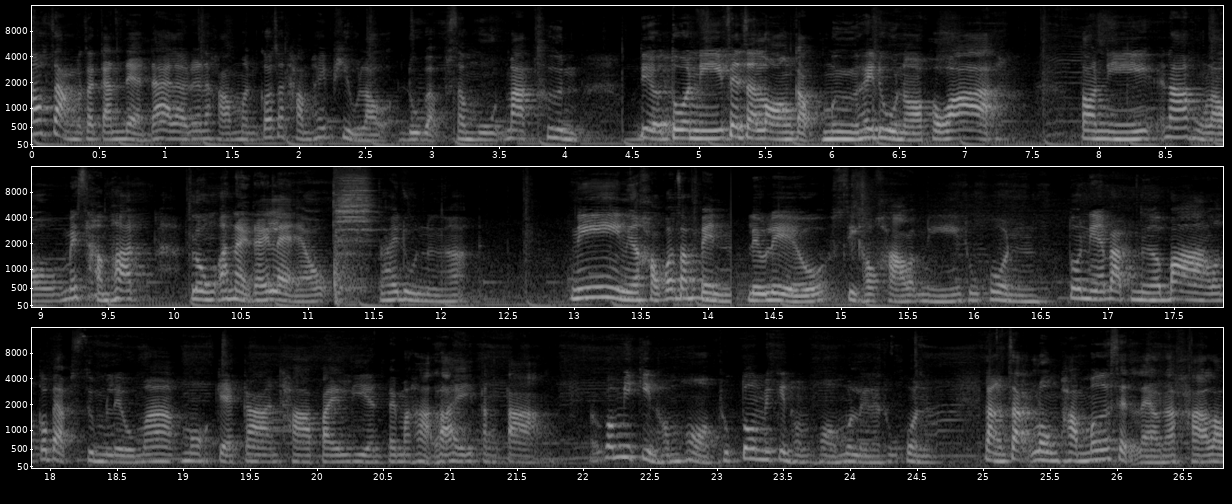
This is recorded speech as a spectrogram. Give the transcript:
นอกจากมันจะกันแดดได้แล้วด้วยนะคะ มันก็จะทำให้ผิวเราดูแบบสมูทมากขึ้น เดี๋ยวตัวนี้เฟนจะลองกับมือให้ดูเนาะเพราะว่าตอนนี้หน้าของเราไม่สามารถลงอันไหนได้แล้ว จะให้ดูเนื้อ นี่เนื้อเขาก็จะเป็นเหลวๆ สีขาวๆ แบบนี้ทุกคน ตัวนี้แบบเนื้อบางแล้วก็แบบซึมเร็วมาก เหมาะแก่การทาไปเรียนไปมหาลัยต่างๆ แล้วก็มีกลิ่นหอมๆ ทุกตัวมีกลิ่นหอมๆ หมดเลยนะทุกคน หลังจากลง primer เสร็จแล้วนะคะ เรา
